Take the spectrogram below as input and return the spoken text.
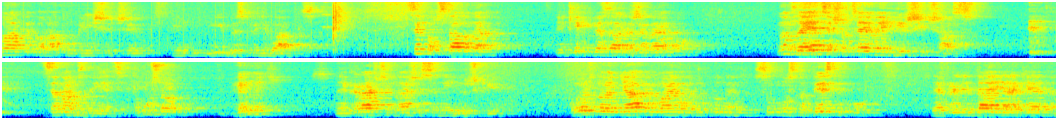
мати багато більше, чим він міг би сподіватися. В цих обставинах, в яких ми зараз живемо, нам здається, що це найгірший час. Це нам здається, тому що гинуть найкращі наші сини і дочки. Кожного дня ми маємо таку сумну статистику, де прилітає ракета,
